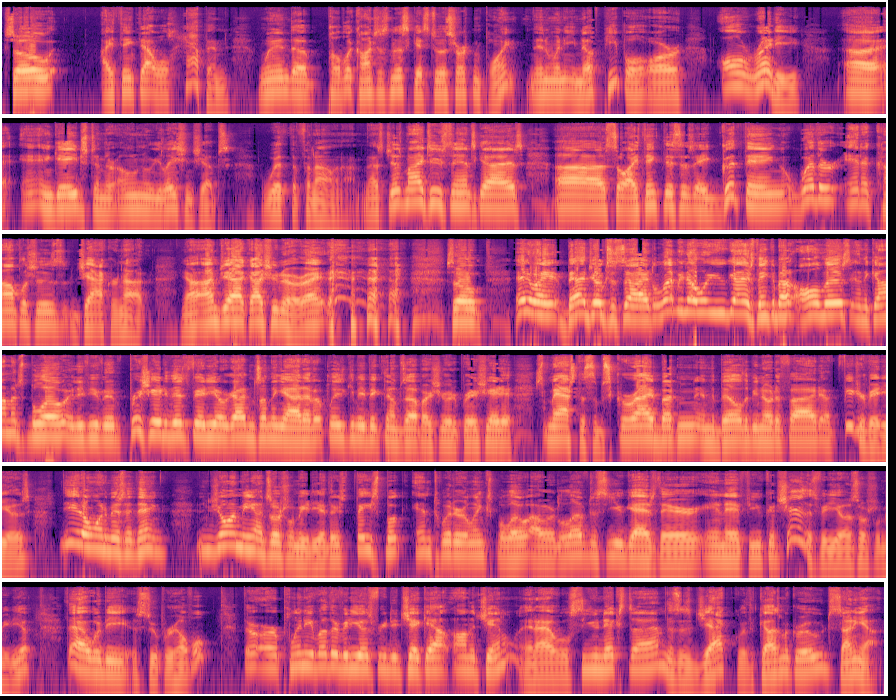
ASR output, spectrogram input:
So I think that will happen when the public consciousness gets to a certain point and when enough people are already uh, engaged in their own relationships with the phenomenon. That's just my two cents, guys. Uh, so I think this is a good thing, whether it accomplishes Jack or not. Yeah, I'm Jack, I should know, right? so Anyway, bad jokes aside, let me know what you guys think about all this in the comments below. And if you've appreciated this video or gotten something out of it, please give me a big thumbs up. I sure would appreciate it. Smash the subscribe button and the bell to be notified of future videos. You don't want to miss a thing. Join me on social media. There's Facebook and Twitter links below. I would love to see you guys there. And if you could share this video on social media, that would be super helpful. There are plenty of other videos for you to check out on the channel. And I will see you next time. This is Jack with Cosmic Road signing out.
